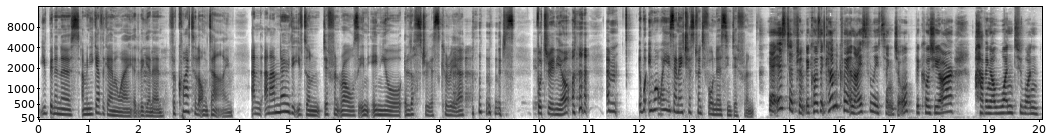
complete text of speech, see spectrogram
you've been a nurse. I mean, you gave the game away at the beginning for quite a long time, and and I know that you've done different roles in in your illustrious career. just buttering you up. um, in what way is NHS 24 nursing different? Yeah, it is different because it can be quite an isolating job because you are having a one to one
